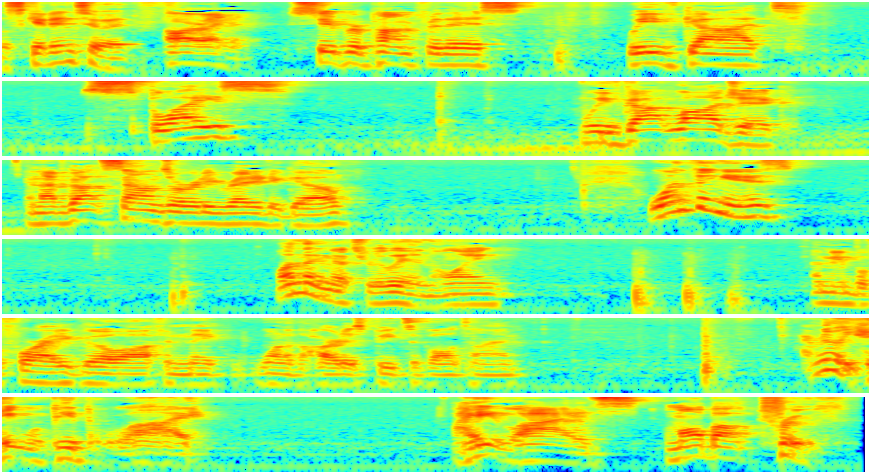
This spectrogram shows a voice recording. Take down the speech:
let's get into it. All right, super pumped for this. We've got Splice, we've got Logic, and I've got sounds already ready to go. One thing is, one thing that's really annoying, I mean, before I go off and make one of the hardest beats of all time, I really hate when people lie. I hate lies. I'm all about truth.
